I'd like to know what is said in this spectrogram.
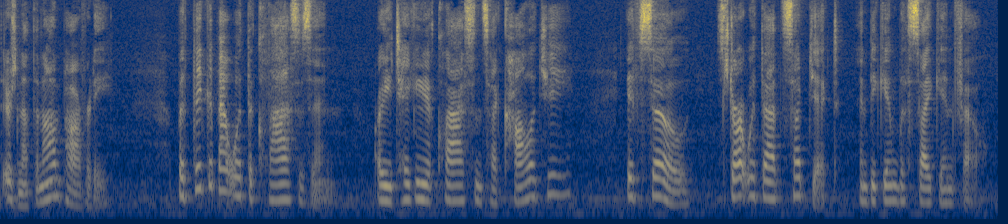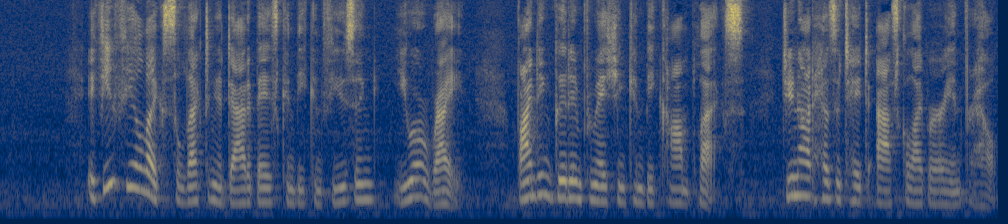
there's nothing on poverty. But think about what the class is in. Are you taking a class in psychology? If so, start with that subject and begin with PsycInfo. If you feel like selecting a database can be confusing, you are right. Finding good information can be complex. Do not hesitate to ask a librarian for help.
